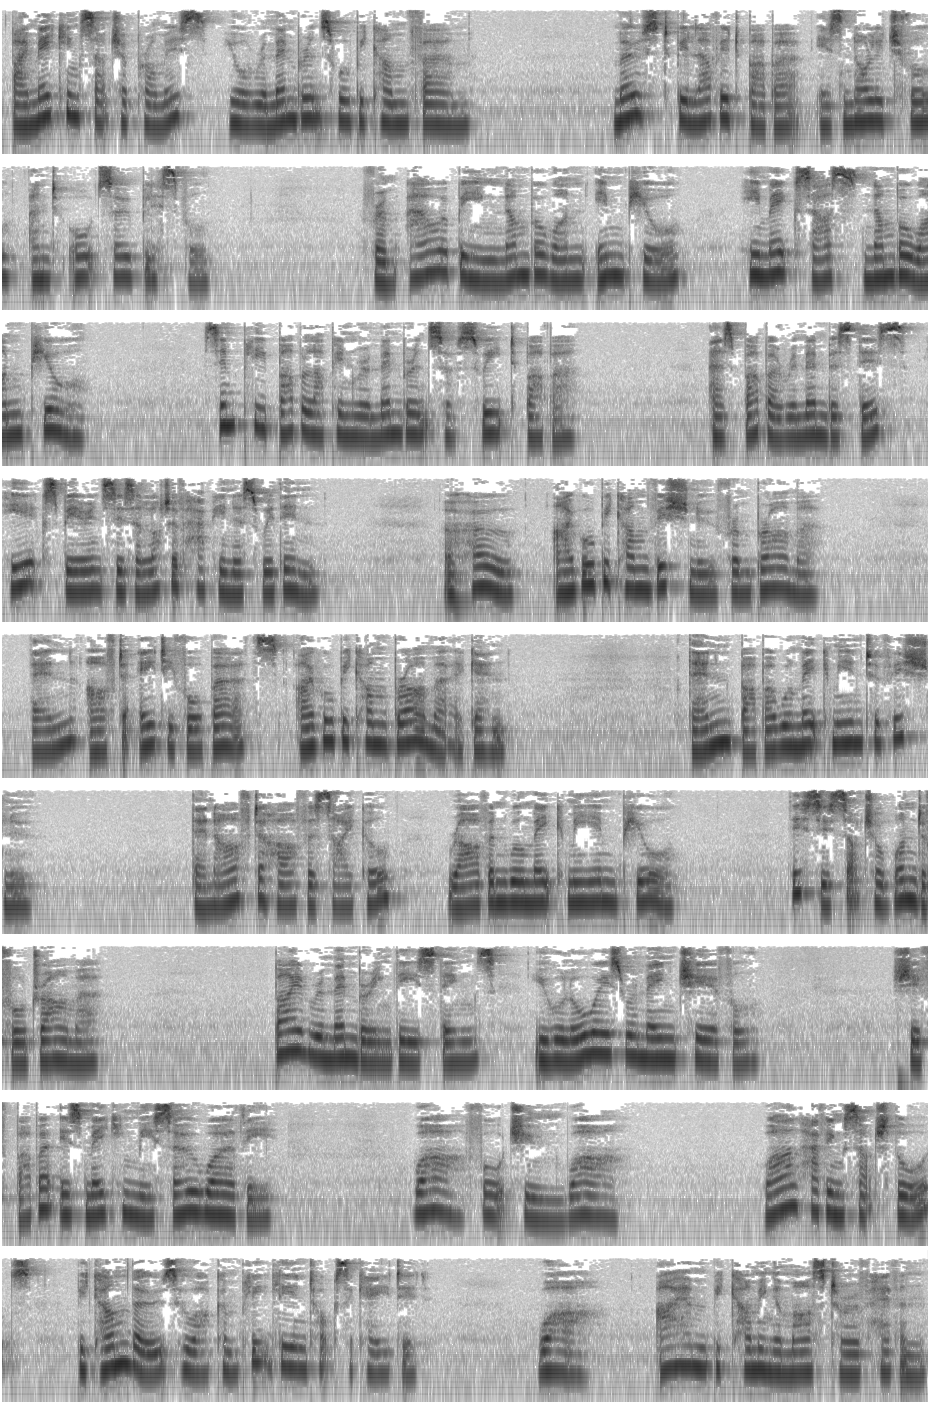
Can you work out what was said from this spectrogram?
By making such a promise, your remembrance will become firm. Most beloved Baba is knowledgeful and also blissful. From our being number one impure, he makes us number one pure. Simply bubble up in remembrance of sweet Baba. As Baba remembers this, he experiences a lot of happiness within. Oho, I will become Vishnu from Brahma. Then, after 84 births, I will become Brahma again. Then Baba will make me into Vishnu. Then, after half a cycle, Ravan will make me impure. This is such a wonderful drama. By remembering these things, you will always remain cheerful. Shiv Baba is making me so worthy. Wah, fortune, wah. While having such thoughts, become those who are completely intoxicated. Wah, I am becoming a master of heaven.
